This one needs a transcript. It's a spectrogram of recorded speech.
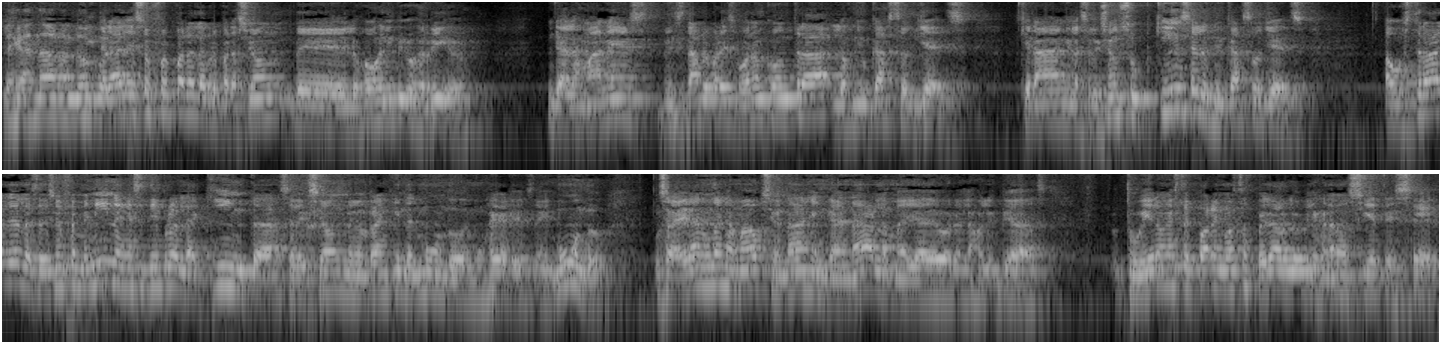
Les ganaron, loco. Literal, eso fue para la preparación de los Juegos Olímpicos de Río. Ya las manes necesitaban prepararse, fueron contra los Newcastle Jets, que eran la selección sub-15 de los Newcastle Jets. Australia, la selección femenina, en ese tiempo era la quinta selección en el ranking del mundo, de mujeres, del mundo. O sea, eran unas más opcionadas en ganar la medalla de oro en las Olimpiadas. Tuvieron este par en estos pelados, lo que les ganaron 7-0.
